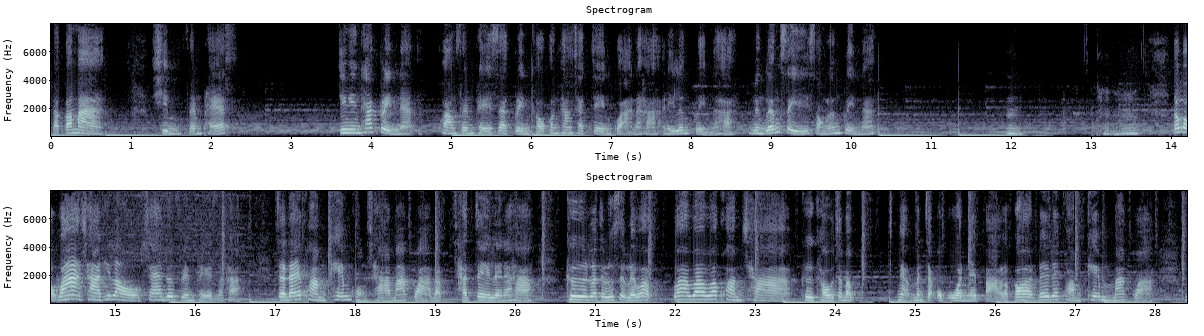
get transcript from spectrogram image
แล้วก็มาชิมเฟรนเพรส จริงๆ ถ้ากลิ่นเนี่ย ความเฟรนเพรสกลิ่นเขาค่อนข้างชัดเจนกว่านะคะ อันนี้เรื่องกลิ่นนะคะหนึ่งเรื่องสีสองเรื่องกลิ่นนะ อืมต้องบอกว่าชาที่เราแช่ด้วยเฟรนเพรสอะค่ะ จะได้ความเข้มของชามากกว่าแบบชัดเจนเลยนะคะ คือเราจะรู้สึกเลยว่าว่าว่าว่าความชาคือเขาจะแบบเนี่ยมันจะอบอวนในปากแล้วก็ได้ได้ความเข้มมากกว่า โม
